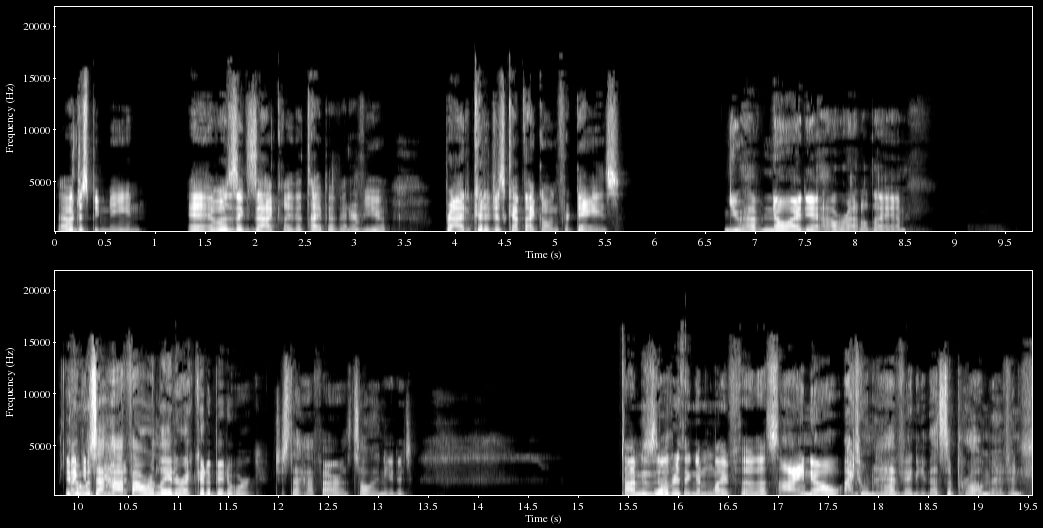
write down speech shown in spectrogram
that would just be mean. It, it was exactly the type of interview Brad could have just kept that going for days. You have no idea how rattled I am. If I it was a half it. hour later, I could have been at work. Just a half hour. That's all I needed. Time is Well- everything in life though. That's I know. I don't have any. That's the problem, Evan.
